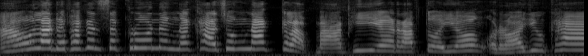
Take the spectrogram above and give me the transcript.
เอาล่ะเดี๋ยวพักกันสักครู่หนึ่งนะคะ ช่วงหนักกลับมาพี่รับตัวโยงรออยู่ค่ะ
